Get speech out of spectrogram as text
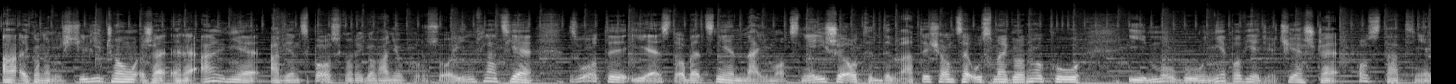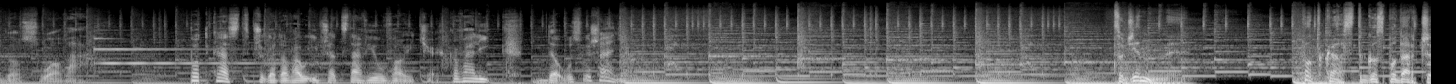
A ekonomiści liczą, że realnie, a więc po skorygowaniu kursu o inflację, złoty jest obecnie najmocniejszy od 2008 roku i mógł nie powiedzieć jeszcze ostatniego słowa. Podcast przygotował i przedstawił Wojciech Kowalik. Do usłyszenia. Codzienny podcast gospodarczy.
